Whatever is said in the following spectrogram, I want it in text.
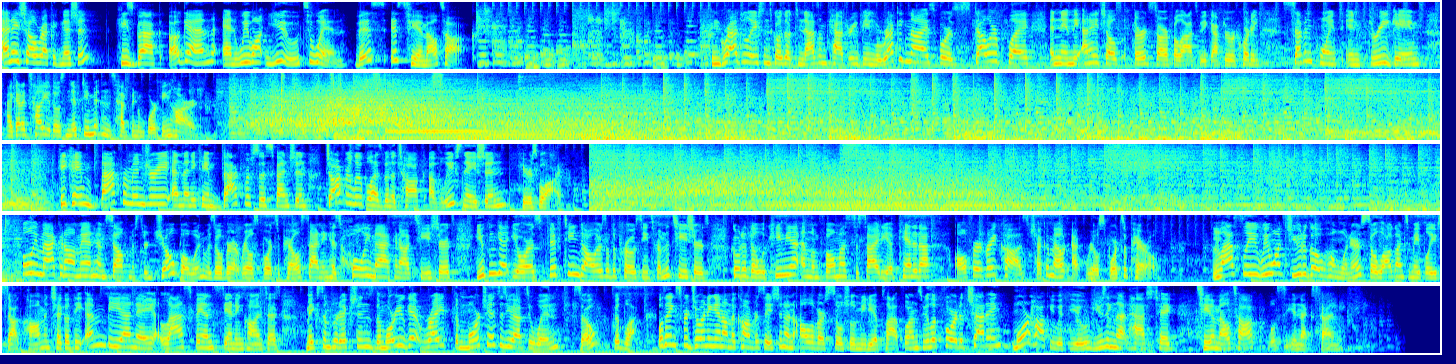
NHL recognition. He's back again, and we want you to win. This is TML Talk. Congratulations goes out to Nazem Kadri being recognized for his stellar play and named the NHL's third star for last week after recording seven points in three games. I gotta tell you, those nifty mittens have been working hard. He came back from injury and then he came back for suspension. Joffrey Lupul has been the talk of Leafs Nation. Here's why. Holy Mackinaw man himself, Mr. Joe Bowen, was over at Real Sports Apparel signing his Holy Mackinaw t-shirts. You can get yours, $15 of the proceeds from the t-shirts go to the Leukemia and Lymphoma Society of Canada, all for a great cause. Check them out at Real Sports Apparel. And lastly, we want you to go home winners, so log on to mapleleafs.com and check out the MBNA Last Fan Standing Contest. Make some predictions. The more you get right, the more chances you have to win. So, good luck. Well, thanks for joining in on the conversation on all of our social media platforms. We look forward to chatting more hockey with you using that hashtag TML Talk. We'll see you next time.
